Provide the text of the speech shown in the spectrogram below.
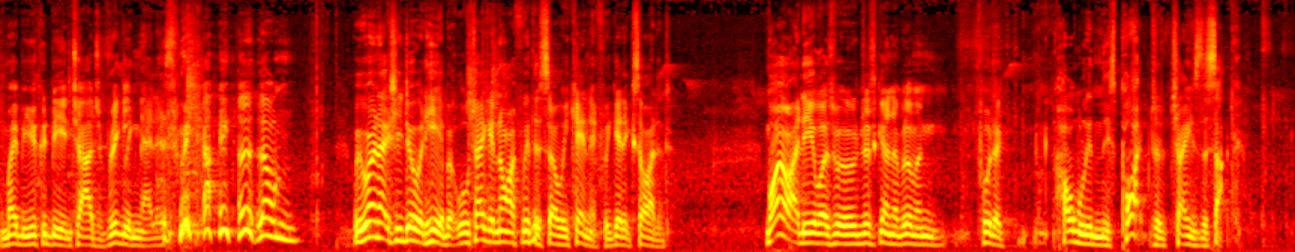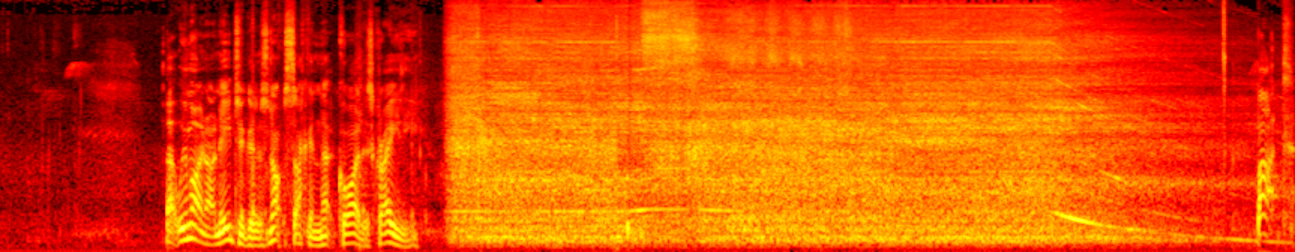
Maybe you could be in charge of wriggling that as we're going along. We won't actually do it here, but we'll take a knife with us so we can if we get excited. My idea was we were just going to put a hole in this pipe to change the suck. But we might not need to because it's not sucking that quite as crazy. But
